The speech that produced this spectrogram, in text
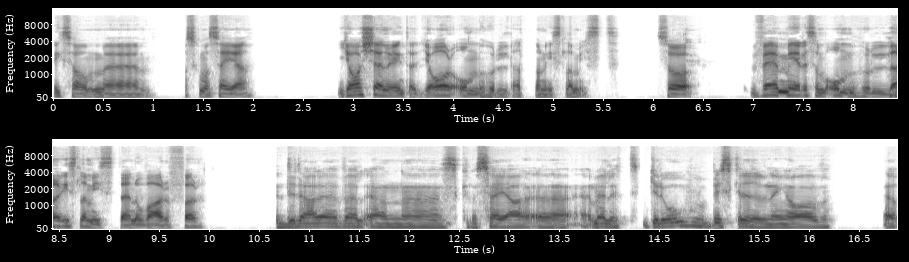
liksom, eh, vad ska man säga, jag känner inte att jag har omhuldat någon islamist. Så vem är det som omhuldar islamisten och varför? Det där är väl en, eh, ska vi säga, eh, en väldigt grov beskrivning av, eh,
